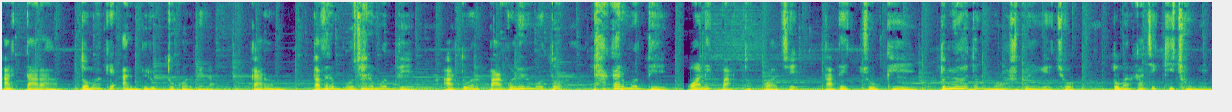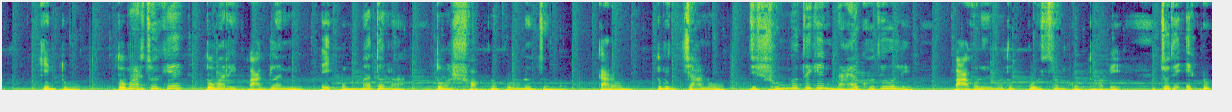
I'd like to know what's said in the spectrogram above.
আর তারা তোমাকে আর বিরক্ত করবে না। কারণ তাদের বোঝার মধ্যে আর তোমার পাগলের মতো থাকার মধ্যে অনেক পার্থক্য আছে। তাদের চোখে তুমি হয়তো নষ্ট হয়ে গেছো। তোমার কাছে কিছু নেই। কিন্তু তোমার চোখে তোমার এই পাগলামি, এই উন্মাদনা তোমার স্বপ্ন পূরণের জন্য। কারণ তুমি জানো যে শূন্য থেকে নায়ক হতে হলে পাগলের মতো পরিশ্রম করতে হবে। যদি একটু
